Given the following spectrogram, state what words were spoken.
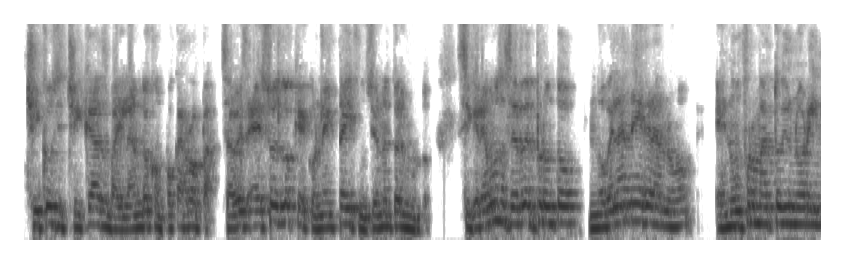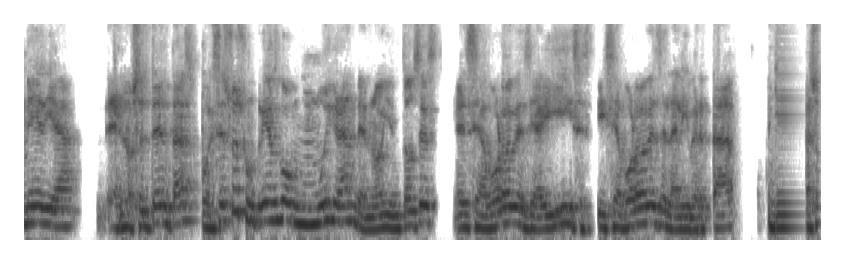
chicos y chicas bailando con poca ropa, ¿sabes? Eso es lo que conecta y funciona en todo el mundo. Si queremos hacer de pronto novela negra, ¿no? En un formato de una hora y media, en los setentas, pues eso es un riesgo muy grande, ¿no? Y entonces eh, se aborda desde ahí y se, aborda desde la libertad y eso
